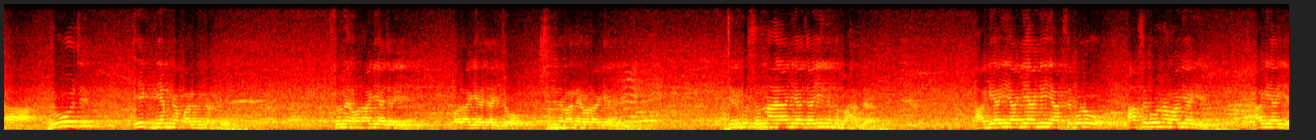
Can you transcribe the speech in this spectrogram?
आ, रोज़ एक नियम का पालन करते हैं। सुने और आगे आ जाइए और आगे आ जाइए जो सुनने वाले हैं और आगे आ जाइए। जिनको सुनना है आगे आ जाइए नहीं तो बाहर जाए आगे आइए आगे आगे आपसे बोलो आपसे बोल रहा हूँ आगे आइए। आगे आइए।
